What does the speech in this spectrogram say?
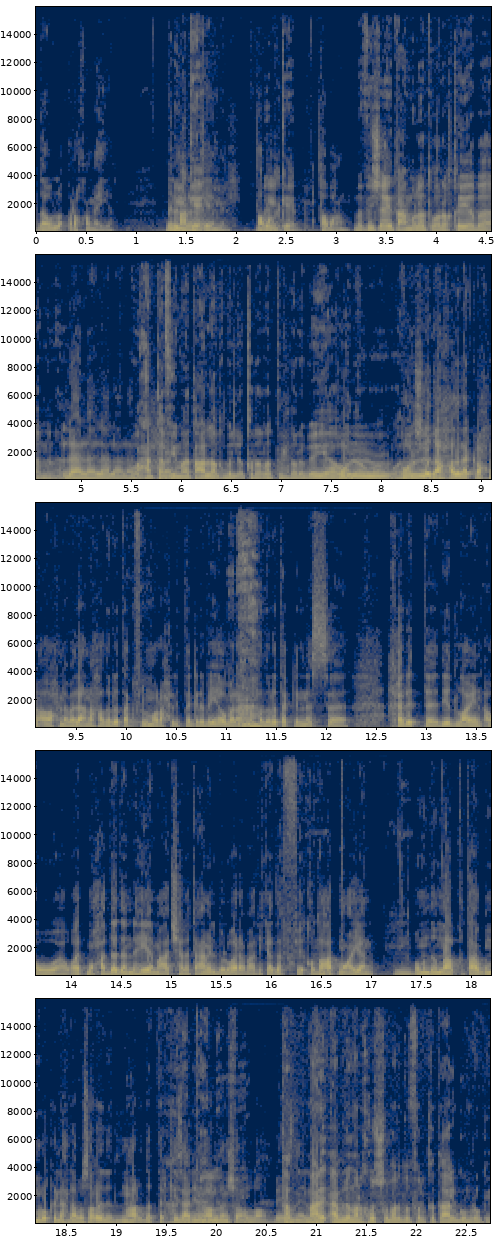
دولة رقمية بالمعنى. الكامل طبعا بالكامل. طبعا. مفيش أي تعاملات ورقية بقى من هذا. لا لا لا لا, لا وحتى حضرتك فيما يتعلق بالإقرارات الضريبية كل كل ده. حضرتك إحنا آه إحنا بدأنا حضرتك في المراحل التجريبية وبدأنا حضرتك الناس آه، خدت ديدلاين أو أوقات محددة إن هي ما عادش هتتعامل بالورق بعد كده في قطاعات معينة. ومن ضمنها القطاع الجمركي اللي إحنا بصدد النهارده التركيز عليه النهارده إن شاء الله طب باذن الله. معلش قبل ما نخش برضو في القطاع الجمركي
